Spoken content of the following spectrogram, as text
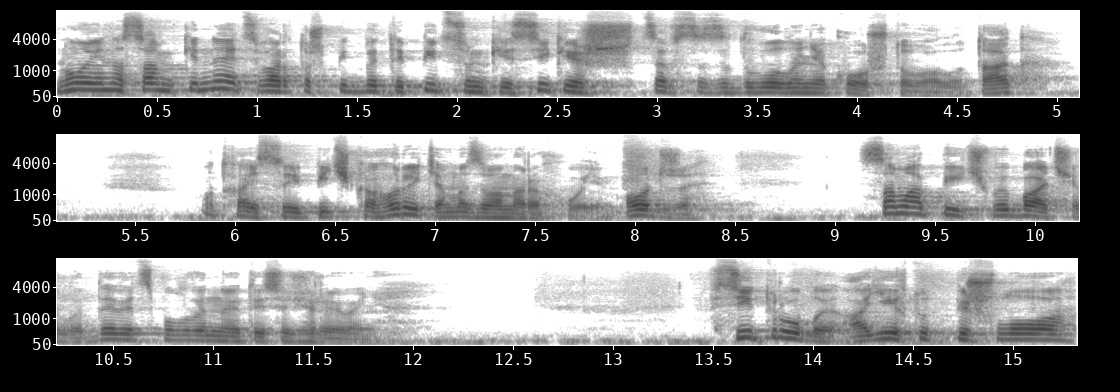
Ну і на сам кінець варто ж підбити підсумки, скільки ж це все задоволення коштувало, так? От хай собі пічка горить, а ми з вами рахуємо. Отже, сама піч, ви бачили, 9,5 тисяч гривень. Всі труби, а їх тут пішло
